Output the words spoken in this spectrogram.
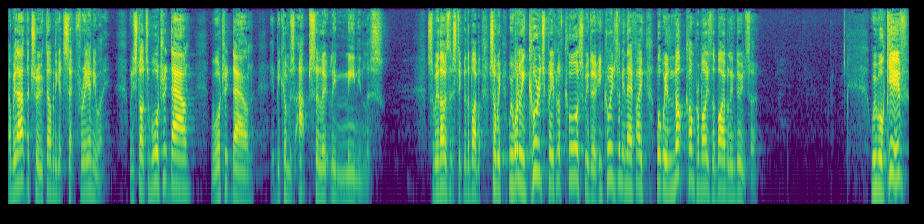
And without the truth, nobody gets set free anyway. When you start to water it down, water it down, it becomes absolutely meaningless. So we're those that stick with the Bible. So we, we want to encourage people, of course we do, encourage them in their faith, but we'll not compromise the Bible in doing so. We will give,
